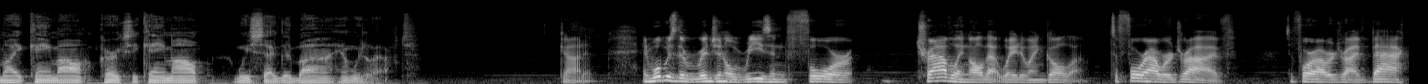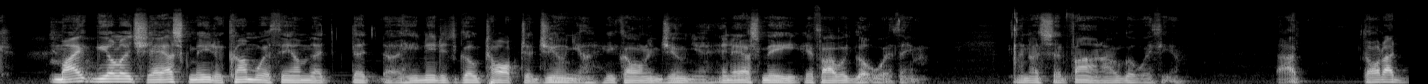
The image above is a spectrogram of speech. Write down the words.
Mike came out, Kirksey came out, we said goodbye, and we left. Got it. And what was the original reason for traveling all that way to Angola? It's a four hour drive. It's a four hour drive back. Mike Gillich asked me to come with him that, that uh, he needed to go talk to Junior. He called him Junior and asked me if I would go with him. And I said, fine, I'll go with you. I thought I'd,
